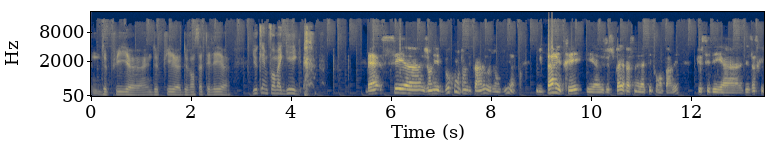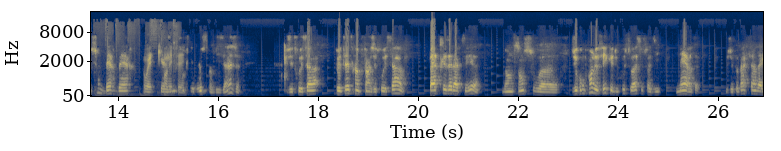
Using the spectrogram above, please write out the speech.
depuis, euh, depuis euh, devant sa télé You came for my gig? Ben, c'est, J'en ai beaucoup entendu parler aujourd'hui. Il paraîtrait, et je ne suis pas la personne adaptée pour en parler, que c'est des, des inscriptions berbères. Oui, en effet. Sur le visage. J'ai trouvé ça peut-être, enfin, j'ai trouvé ça pas très adapté dans le sens où euh, je comprends le fait que du coup soit se soit dit merde, je peux pas faire la,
